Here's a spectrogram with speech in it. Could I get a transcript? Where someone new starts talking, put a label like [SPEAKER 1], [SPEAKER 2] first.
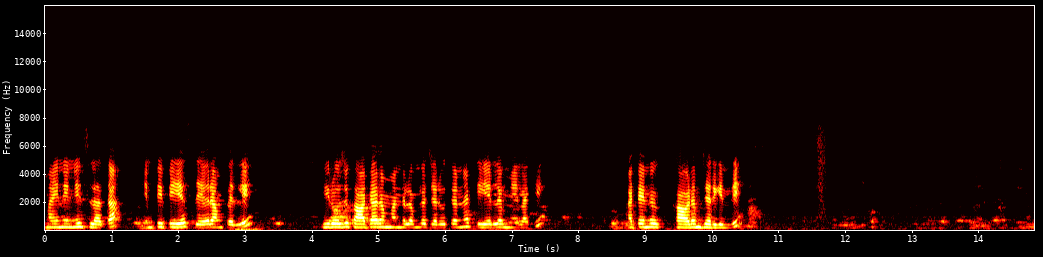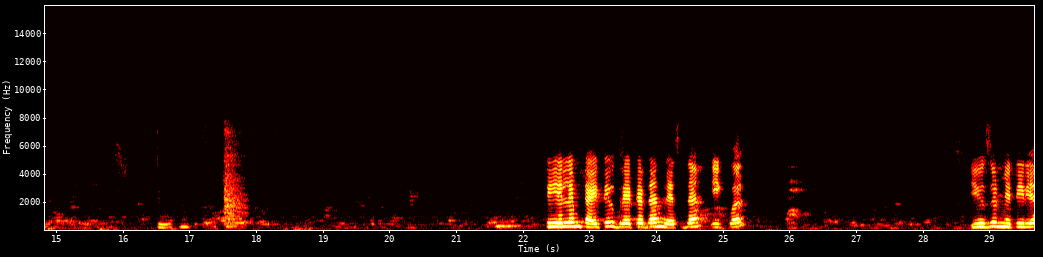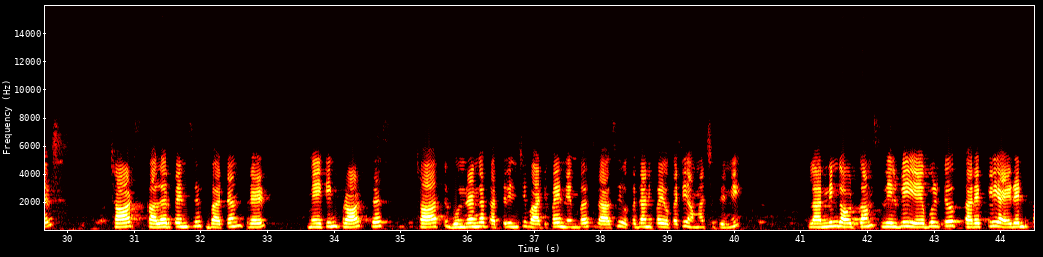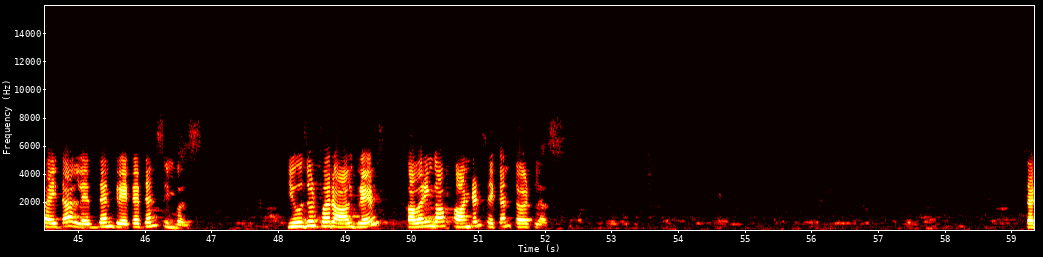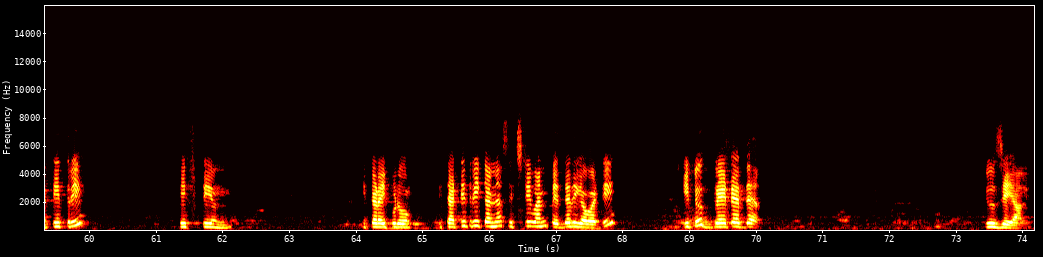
[SPEAKER 1] My name is Latha MPPS Devarampalli ఈరోజు కాటారం మండలంలో జరుగుతున్న టిఎల్ఎం మేళకి అటెండ్ కావడం జరిగింది. TLM title greater than less than equal used materials charts colour pencils button thread making process chart గుండ్రంగా కత్తిరించి వాటిపై నెంబర్స్ రాసి ఒకదానిపై ఒకటి అమర్చి తిని learning outcomes will be able to correctly identify the less than greater than symbols used for all grades covering of content second third class thirty three fifty ఉంది. ఇక్కడ ఇప్పుడు థర్టీ త్రీ కన్నా సిక్స్టీ వన్ పెద్దది కాబట్టి ఇటు greater than use చేయాలి.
